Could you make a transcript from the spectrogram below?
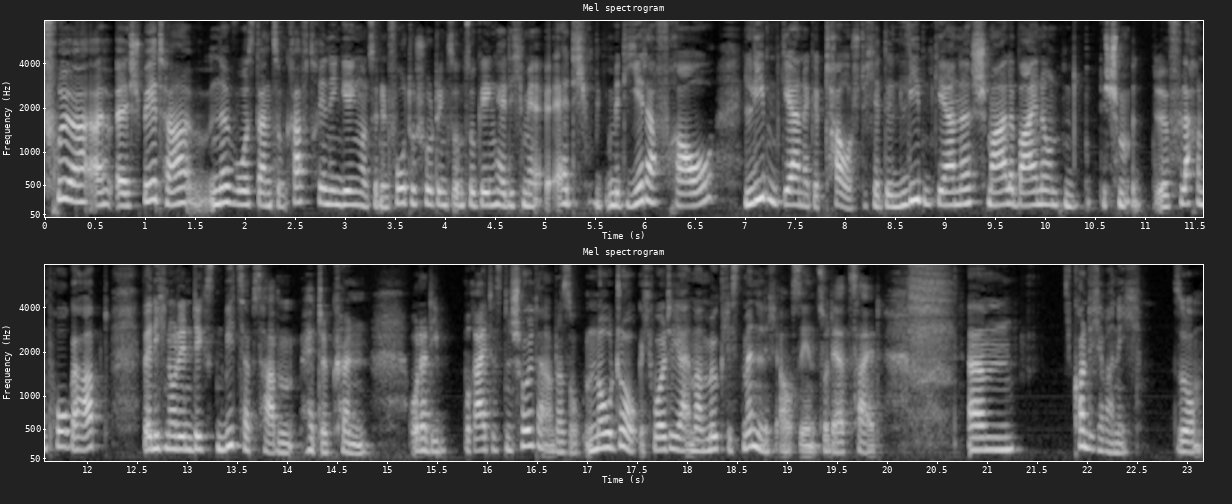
Früher, äh, später, ne, wo es dann zum Krafttraining ging und zu den Fotoshootings und so ging, hätte ich mir, hätte ich mit jeder Frau liebend gerne getauscht. Ich hätte liebend gerne schmale Beine und einen äh, flachen Po gehabt, wenn ich nur den dicksten Bizeps haben hätte können. Oder die breitesten Schultern oder so. No joke. Ich wollte ja immer möglichst männlich aussehen zu der Zeit. Ähm, konnte ich aber nicht. So.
